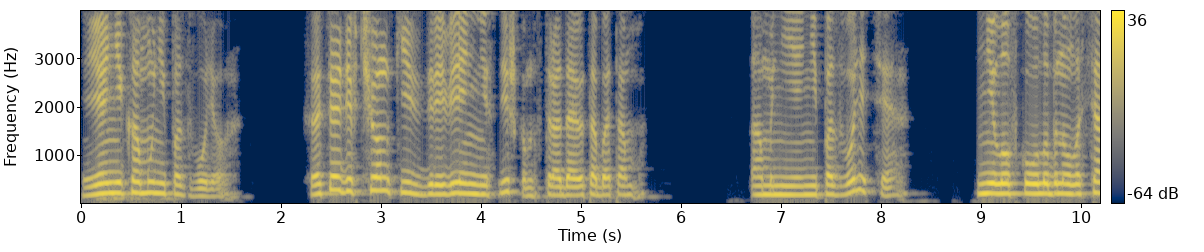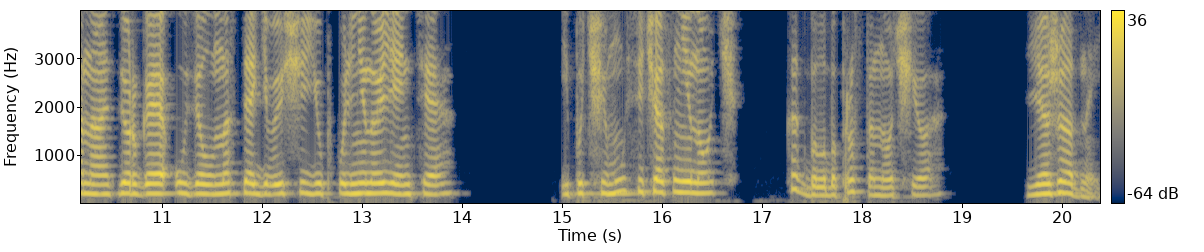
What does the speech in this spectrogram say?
«Я никому не позволю. Хотя девчонки из деревень не слишком страдают об этом. А мне не позволите? Неловко улыбнулась она, дергая узел на стягивающей юбку льняной ленте. И почему сейчас не ночь? Как было бы просто ночью? Я жадный.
